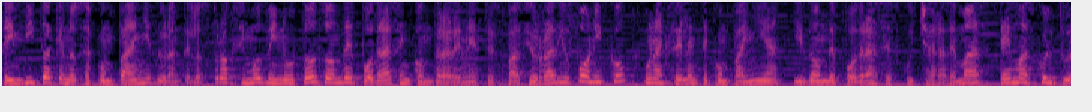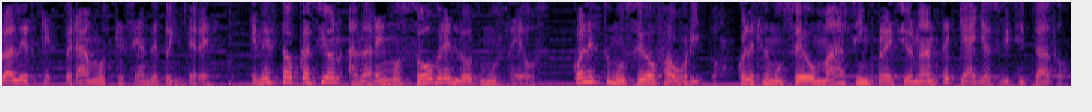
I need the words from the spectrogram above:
Te invito a que nos acompañes durante los próximos minutos donde podrás encontrar en este espacio radiofónico una excelente compañía y donde podrás escuchar además temas culturales que esperamos que sean de tu interés. En esta ocasión hablaremos sobre los museos. ¿Cuál es tu museo favorito? ¿Cuál es el museo más impresionante que hayas visitado?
